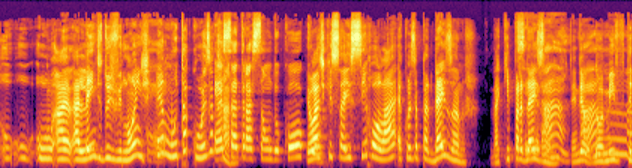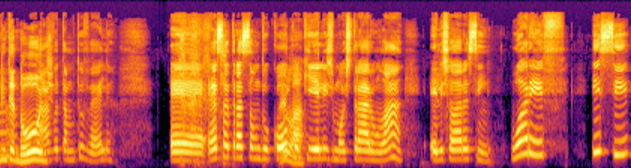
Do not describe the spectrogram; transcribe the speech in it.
o, o, o- a, além dos vilões é, É. muita coisa, cara. essa atração do coco. Eu acho que isso aí, se rolar, é coisa pra 10 anos. Daqui pra 10 Será? anos, entendeu? Ah, 2032. Ah, vou estar muito velha. É, essa atração do coco que eles mostraram lá, eles falaram assim: What if? E se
